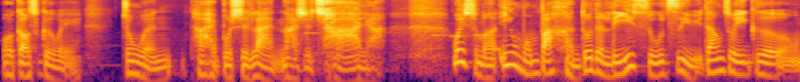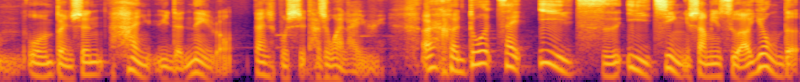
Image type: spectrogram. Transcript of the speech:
我告诉各位，中文它还不是烂，那是差呀。为什么？因为我们把很多的离俗字语当做一个我们本身汉语的内容，但是不是，它是外来语。而很多在意词意境上面所要用的，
